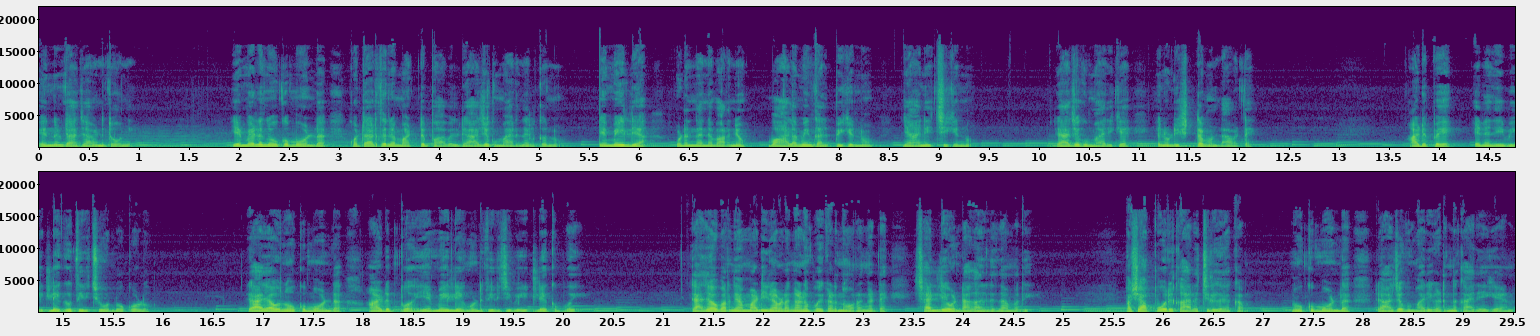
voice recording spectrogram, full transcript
എന്നും രാജാവിന് തോന്നി. എ നോക്കുമ്പോൾ ഉണ്ട് കൊട്ടാരത്തിന്റെ മട്ടുപ്പാവിൽ രാജകുമാരൻ നിൽക്കുന്നു. എമേല്യ ഉടൻ തന്നെ പറഞ്ഞു വാളമീൻ കൽപ്പിക്കുന്നു ഞാൻ ഇച്ഛിക്കുന്നു. രാജകുമാരിക്ക് എന്നോട് ഇഷ്ടമുണ്ടാവട്ടെ. അടുപ്പേ എന്നെ നീ വീട്ടിലേക്ക് തിരിച്ചു കൊണ്ടുപോയിക്കോളൂ. രാജാവ് നോക്കുമ്പോൾ ഉണ്ട് അടുപ്പ് എ കൊണ്ട് തിരിച്ച് വീട്ടിലേക്ക് പോയി. രാജാവ് പറഞ്ഞ ആ മടിയിൽ അവിടെങ്ങാണ് പോയി കിടന്ന് ഉറങ്ങട്ടെ. ശല്യം ഉണ്ടാകാതിരുന്നാൽ മതി. പക്ഷെ അപ്പോൾ ഒരു കരച്ചിൽ കേൾക്കാം. നോക്കുമ്പോൾ ഉണ്ട് രാജകുമാരി കിടന്ന് കരയുകയാണ്.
